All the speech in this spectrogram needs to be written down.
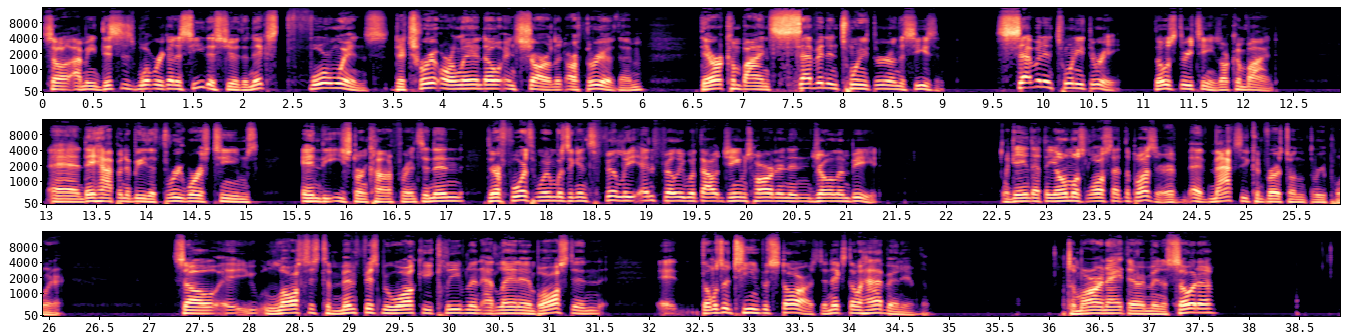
So, I mean, this is what we're going to see this year. The Knicks four wins Detroit, Orlando, and Charlotte are three of them. They are combined 7 and 23 on the season. 7 and 23. Those three teams are combined. And they happen to be the three worst teams in the Eastern Conference. And then their fourth win was against Philly and Philly without James Harden and Joel Embiid. A game that they almost lost at the buzzer if, if Maxey converts on the three pointer. So uh, losses to Memphis, Milwaukee, Cleveland, Atlanta, and Boston, uh, those are teams with stars. The Knicks don't have any of them. Tomorrow night they're in Minnesota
